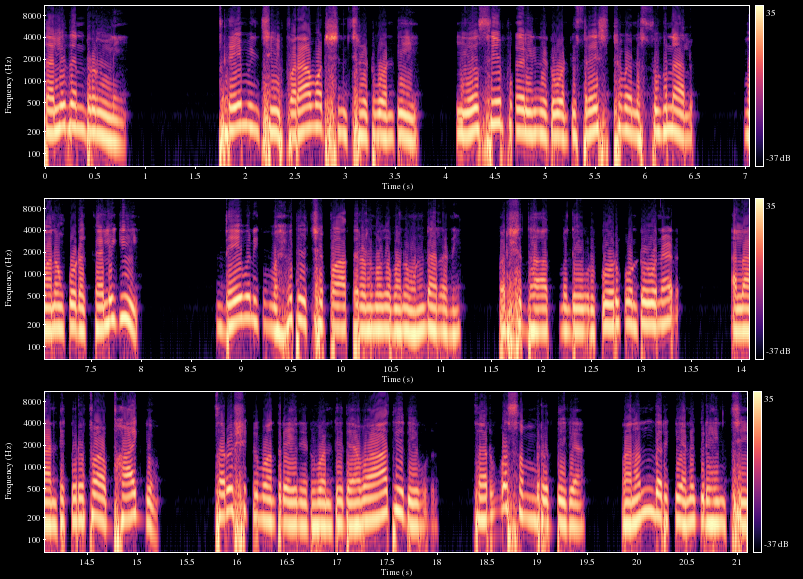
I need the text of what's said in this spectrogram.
తల్లిదండ్రుల్ని ప్రేమించి పరామర్శించినటువంటి యోసేపు కలిగినటువంటి శ్రేష్టమైన సుగుణాలు మనం కూడా కలిగి దేవునికి మహిమ తెచ్చే పాత్రలుగా మనం ఉండాలని పరిశుద్ధాత్మ దేవుడు కోరుకుంటూ ఉన్నాడు. అలాంటి కృప భాగ్యం సర్వశక్తిమంతుడు అయినటువంటి దేవాతి దేవుడు సర్వ సమృద్ధిగా మనందరికీ అనుగ్రహించి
